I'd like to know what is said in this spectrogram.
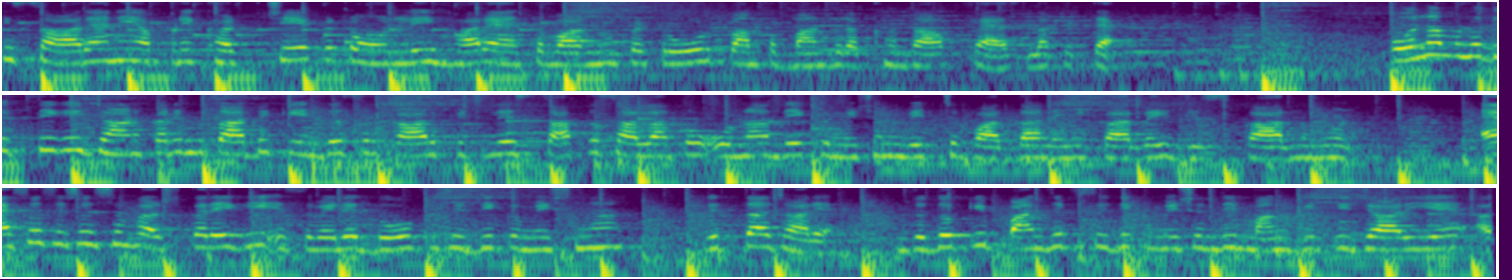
ਕਿ ਸਾਰਿਆਂ ਨੇ ਆਪਣੇ ਖਰਚੇ ਘਟਾਉਣ ਲਈ ਹਰ ਐਤਵਾਰ ਨੂੰ ਪੈਟਰੋਲ ਪੰਪ ਬੰਦ ਰੱਖਣ ਦਾ ਫੈਸਲਾ ਕੀਤਾ ਹੈ। ਉਹਨਾਂ ਵੱਲੋਂ ਦਿੱਤੀ ਗਈ ਜਾਣਕਾਰੀ ਮੁਤਾਬਿਕ ਕੇਂਦਰ ਸਰਕਾਰ ਪਿਛਲੇ 7 ਸਾਲਾਂ ਤੋਂ ਉਹਨਾਂ ਦੇ ਕਮਿਸ਼ਨ ਵਿੱਚ ਵਾਧਾ ਨਹੀਂ ਕਰ ਰਹੀ, ਜਿਸ ਕਾਰਨ ਹੁਣ ਐਸੋਸੀਏਸ਼ਨ ਸੰਘਰਸ਼ ਕਰੇਗੀ। ਇਸ ਵੇਲੇ 2% ਕਮਿਸ਼ਨ ਦਿੱਤਾ ਜਾ ਰਿਹਾ ਜਦੋਂ ਕਿ 5% ਕਮਿਸ਼ਨ ਦੀ ਮੰਗ ਕੀਤੀ ਜਾ ਰਹੀ ਹੈ। ਅ-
